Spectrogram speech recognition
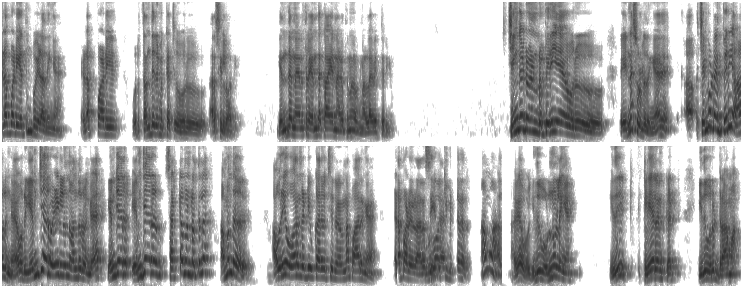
எடப்பாடி எடுத்துன்னு போயிடாதீங்க. எடப்பாடி ஒரு தந்திரமிக்க ஒரு அரசியல்வாதி. எந்த நேரத்துல எந்த காய நகர்த்துன்னு அவருக்கு நல்லாவே தெரியும். செங்கோட்டையன் என்ற பெரிய ஒரு என்ன சொல்றதுங்க? செங்கோட்டையன் பெரிய ஆளுங்க. ஒரு எம்ஜிஆர் வழியில இருந்து வந்தவங்க எம்ஜிஆர் எம்ஜிஆர் சட்டமன்றத்துல அமர்ந்தவர். அவரே ஓரம் கட்டி உட்கார வச்சிருக்காருன்னா பாருங்க. எடப்பாடியோட உருவாக்கி விட்டவர். ஆமா. ஆக இது ஒண்ணும் இல்லைங்க. இது கிளியர் அண்ட் கட் இது ஒரு டிராமா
